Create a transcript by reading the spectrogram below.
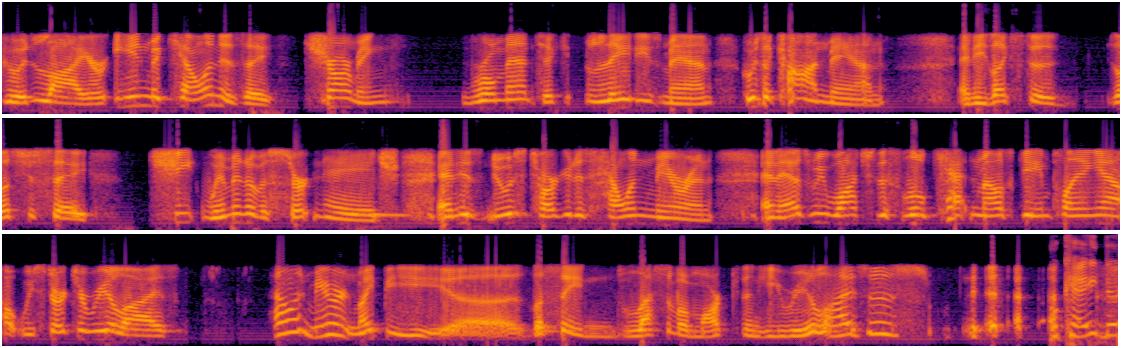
good liar. Ian McKellen is a charming, romantic ladies' man who's a con man, and he likes to let's just say cheat women of a certain age. And his newest target is Helen Mirren. And as we watch this little cat and mouse game playing out, we start to realize. Helen Mirren might be, uh, let's say, less of a mark than he realizes. Okay, the,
